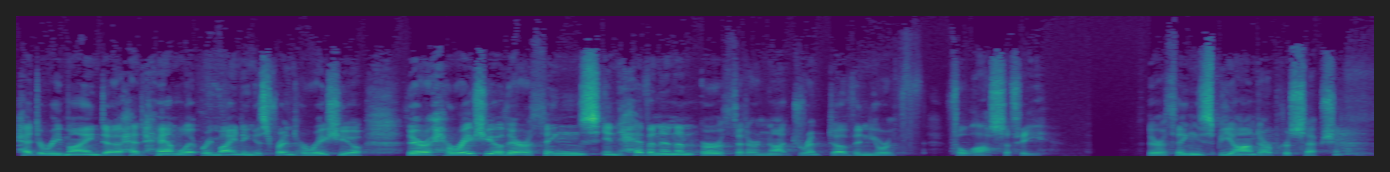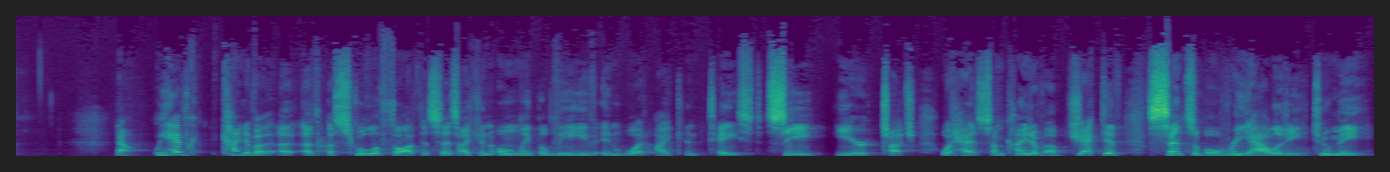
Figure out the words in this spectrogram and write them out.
had to remind, uh, had Hamlet reminding his friend Horatio, there, Horatio, there are things in heaven and on earth that are not dreamt of in your philosophy. There are things beyond our perception. Now, we have kind of a, a, a, school of thought that says I can only believe in what I can taste, see, hear, touch, what has some kind of objective, sensible reality to me.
